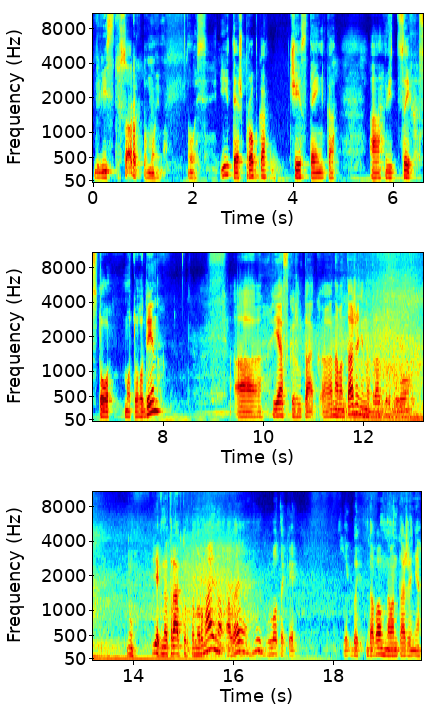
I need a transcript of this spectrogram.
240, по-моєму. Ось. І теж пробка чистенька. А від цих 100 мотогодин, а, я скажу так, навантаження на трактор було. Ну, як на трактор, то нормально, але ну, було таке, якби давав навантаження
